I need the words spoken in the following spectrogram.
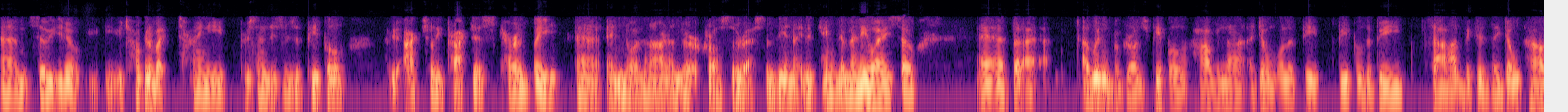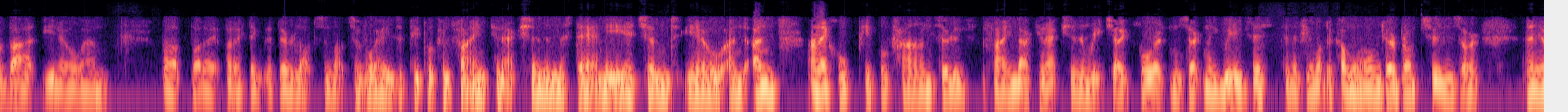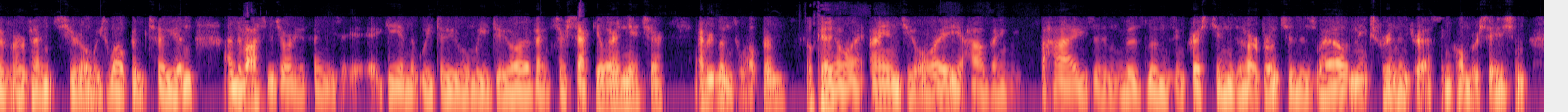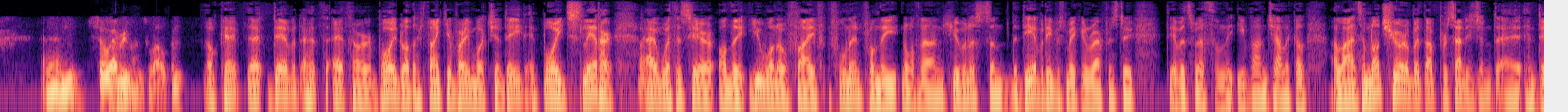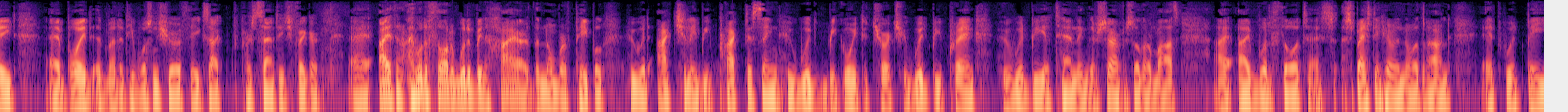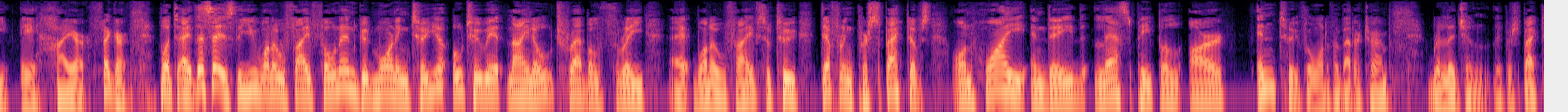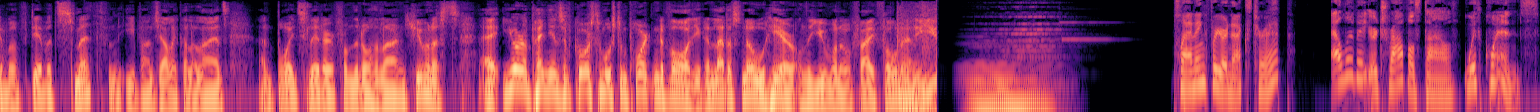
Um, so you know, you're talking about tiny percentages of people who actually practice currently uh, in Northern Ireland or across the rest of the United Kingdom anyway. So, uh, but I, I wouldn't begrudge people having that. I don't want pe- people to be sad because they don't have that, you know. Um, but but I but I think that there are lots and lots of ways that people can find connection in this day and age, and you know, and and and I hope people can sort of find that connection and reach out for it. And certainly we exist, and if you want to come along to our brunches or any of our events, you're always welcome to. And and the vast majority of things, again, that we do when we do our events are secular in nature. Everyone's welcome. Okay. You know, I, I enjoy having Baha'is and Muslims and Christians at our brunches as well. It makes for an interesting conversation. Um, so everyone's welcome. Okay, uh, David, uh, uh, or Boyd rather, thank you very much indeed. Uh, Boyd Sleator uh, with us here on the U105 phone in from the Northern Ireland Humanists and the David he was making reference to, David Smith from the Evangelical Alliance. I'm not sure about that percentage and uh, indeed Boyd admitted he wasn't sure of the exact percentage figure either. I would have thought it would have been higher, the number of people who would actually be practicing, who would be going to church, who would be praying, who would be attending their service or their mass. I, I would have thought, especially here in Northern Ireland, it would be a higher figure. But uh, this is the U105 phone in. Good morning to you. 02890 treble three uh, 105. So two differing perspectives on why indeed less people are into, for want of a better term, religion. The perspective of David Smith from the Evangelical Alliance and Boyd Sleator from the Northern Ireland Humanists. Uh, your opinions, of course, the most important of all. You can let us know here on the U105 phone in. Planning for your next trip? Elevate your travel style with Quince.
